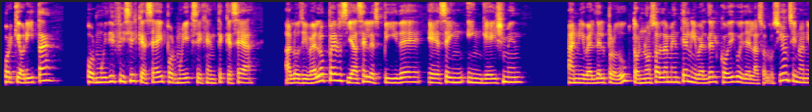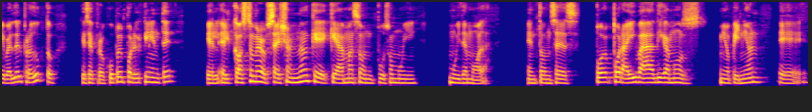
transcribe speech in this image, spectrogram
Porque ahorita por muy difícil que sea y por muy exigente que sea, a los developers ya se les pide ese engagement a nivel del producto, no solamente a nivel del código y de la solución, sino a nivel del producto, que se preocupen por el cliente, el, customer obsession, ¿no? Que, Amazon puso muy, muy de moda. Entonces, por, ahí va, digamos, mi opinión, eh,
